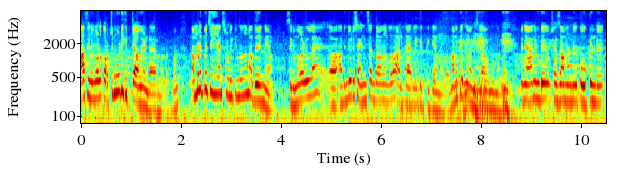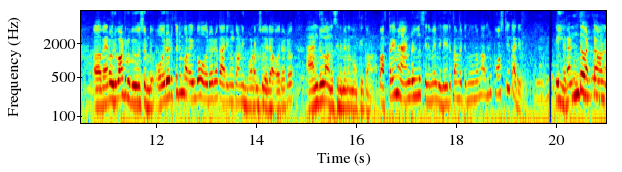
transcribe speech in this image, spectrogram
ആ സിനിമകൾ കുറച്ചും കൂടി ഹിറ്റ് ആവുകയുണ്ടായിരുന്നുള്ളൂ. അപ്പം നമ്മളിപ്പോൾ ചെയ്യാൻ ശ്രമിക്കുന്നതും അത് തന്നെയാണ്. സിനിമകളിലെ അതിന്റെ ഒരു സെൻസ് എന്താണെന്നുള്ളത് ആൾക്കാരിലേക്ക് എത്തിക്കുക എന്നുള്ളത്. നമുക്ക് എന്ത് മനസ്സിലാവുന്നു എന്നുള്ളത്. ഇപ്പം ഞാനുണ്ട് ഷസാമുണ്ട് കോക്കുണ്ട് വേറെ ഒരുപാട് റിവ്യൂവേഴ്സ് ഉണ്ട്. ഓരോരുത്തരും പറയുമ്പോൾ ഓരോരോ കാര്യങ്ങൾക്കാണ് ഇമ്പോർട്ടൻസ് വരിക. ഓരോരോ ആംഗിളിലാണ് സിനിമയെ നോക്കി കാണുക. അപ്പോൾ അത്രയും ആംഗിളിൽ സിനിമയെ വിലയിരുത്താൻ പറ്റുന്നു എന്നുള്ള അതൊരു പോസിറ്റീവ് കാര്യമാണ് ഇല്ല രണ്ട് വട്ടമാണ്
